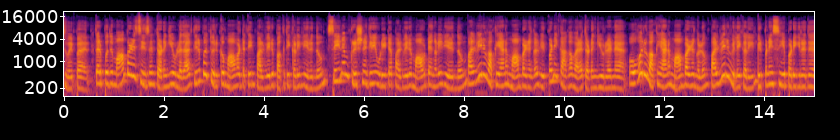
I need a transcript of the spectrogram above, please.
சுவைப்பர். தற்போது மாம்பழ சீசன் தொடங்கியுள்ளதால் திருப்பத்தூருக்கு மாவட்டத்தின் பல்வேறு பகுதிகளில் இருந்தும் சேலம் கிருஷ்ணகிரி உள்ளிட்ட பல்வேறு மாவட்டங்களில் இருந்தும் பல்வேறு வகையான மாம்பழங்கள் விற்பனைக்காக வர தொடங்கியுள்ளன. ஒவ்வொரு வகையான மாம்பழங்களும் பல்வேறு விலைகளில் விற்பனை செய்யப்படுகிறது.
